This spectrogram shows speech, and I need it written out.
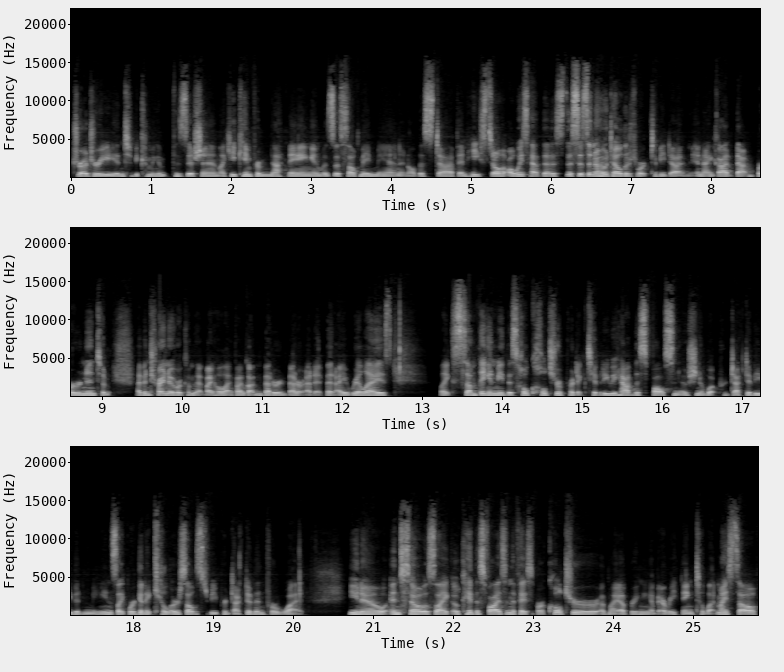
drudgery into becoming a physician. Like he came from nothing and was a self-made man and all this stuff. And he still always had this, this isn't a hotel, there's work to be done. And I got that burned into, I've been trying to overcome that my whole life. I've gotten better and better at it. But I realized like something in me, this whole culture of productivity we have, this false notion of what productive even means. Like we're going to kill ourselves to be productive and for what? you know? And so I was like, okay, this flies in the face of our culture, of my upbringing, of everything to let myself,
